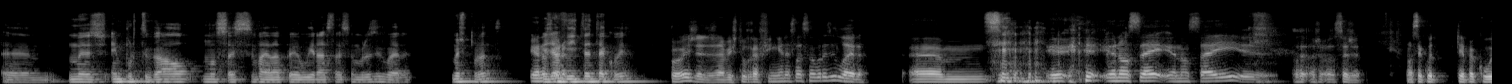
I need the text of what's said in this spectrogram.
Uh, mas em Portugal, não sei se vai dar para ele ir à seleção brasileira. Mas pronto, Eu, eu, já vi tanta coisa. Pois, já viste o Rafinha na seleção brasileira. Um, eu, eu não sei, eu não sei, eh, ou, ou seja, não sei quanto tempo é que o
